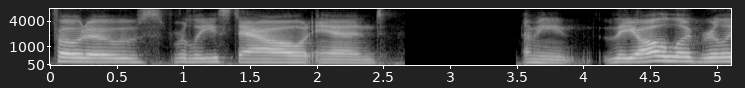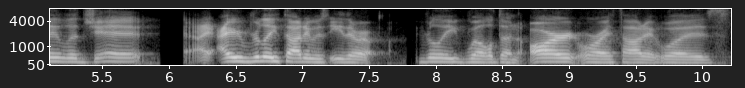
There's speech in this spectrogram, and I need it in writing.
photos released out, and I mean, they all look really legit. I, I really thought it was either really well done art or I thought it was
